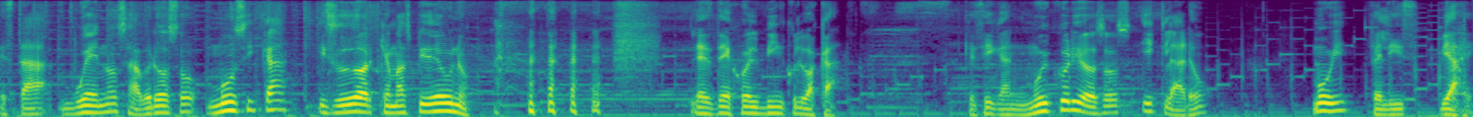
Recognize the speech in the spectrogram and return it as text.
está bueno, sabroso, música y sudor. ¿Qué más pide uno? Les dejo el vínculo acá. Que sigan muy curiosos y claro, muy feliz viaje.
